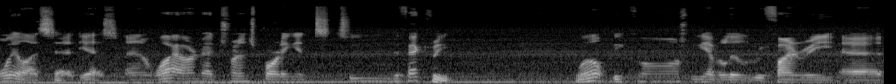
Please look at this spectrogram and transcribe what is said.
oil I said yes. And why aren't I transporting it to the factory? Well because we have a little refinery at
